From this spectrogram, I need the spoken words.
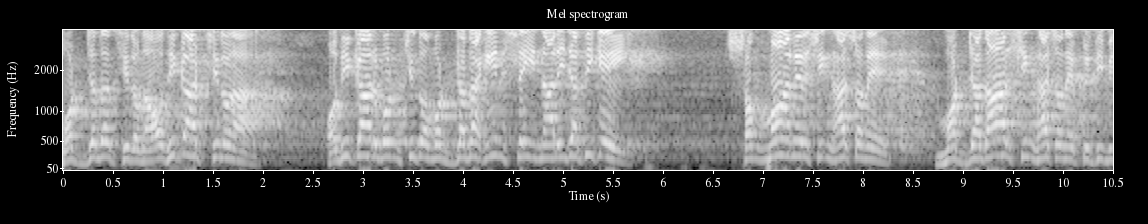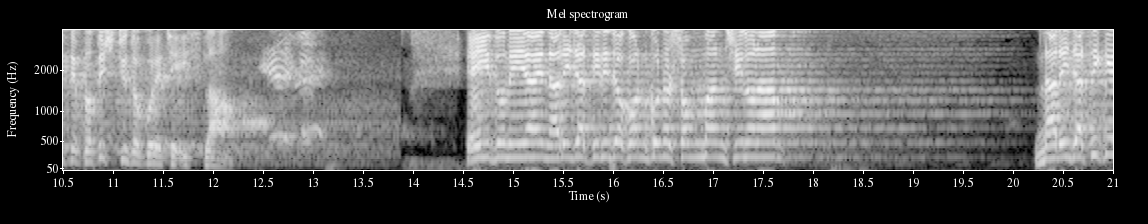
মর্যাদা ছিল না, অধিকার ছিল না। অধিকার বঞ্চিত, মর্যাদাহীন সেই নারী জাতিকে সম্মানের সিংহাসনে, মর্যাদার সিংহাসনে পৃথিবীতে প্রতিষ্ঠিত করেছে ইসলাম। এই দুনিয়ায় নারী জাতির যখন কোনো সম্মান ছিল না, নারী জাতিকে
